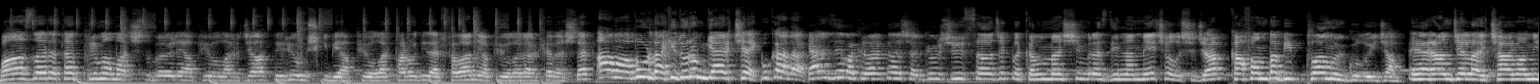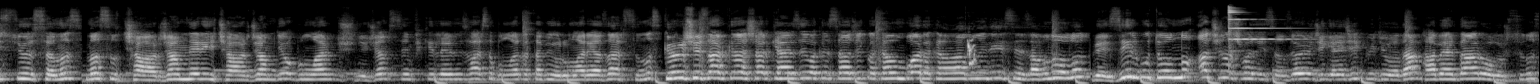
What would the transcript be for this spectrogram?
Bazıları da tabii prim amaçlı böyle yapıyorlar. Cevap veriyormuş gibi yapıyorlar. Parodiler falan yapıyorlar arkadaşlar. Ama buradaki durum gerçek. Bu kadar. Kendinize bakın arkadaşlar. Görüşürüz. Sağlıcakla kalın. Ben şimdi biraz dinlenmeye çalışacağım. Kafamda bir plan uygulayacağım. Eğer Angela'yı çağırmamı istiyorsanız nasıl çağıracağım, nereyi çağıracağım diye bunları düşüneceğim. Sizin fikirleriniz varsa bunları da tabii yorumlara yazarsınız. Görüşürüz arkadaşlar. Kendinize bakın. Sağlıcakla kalın. Bu arada kanala abone değilseniz abone olun ve zil butonunu açın açmadıysanız öylece gelecek videodan haberdar olursunuz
